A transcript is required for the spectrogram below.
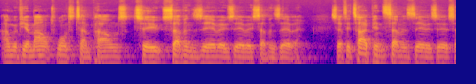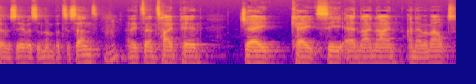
and with your amount 1 to 10 pounds to 70070. So if they type in 70070 as a number to send mm-hmm. and they then type in JKCN99 and their amount,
